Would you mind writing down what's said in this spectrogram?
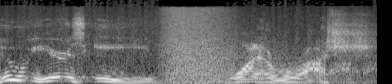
New Year's Eve. What a rush.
